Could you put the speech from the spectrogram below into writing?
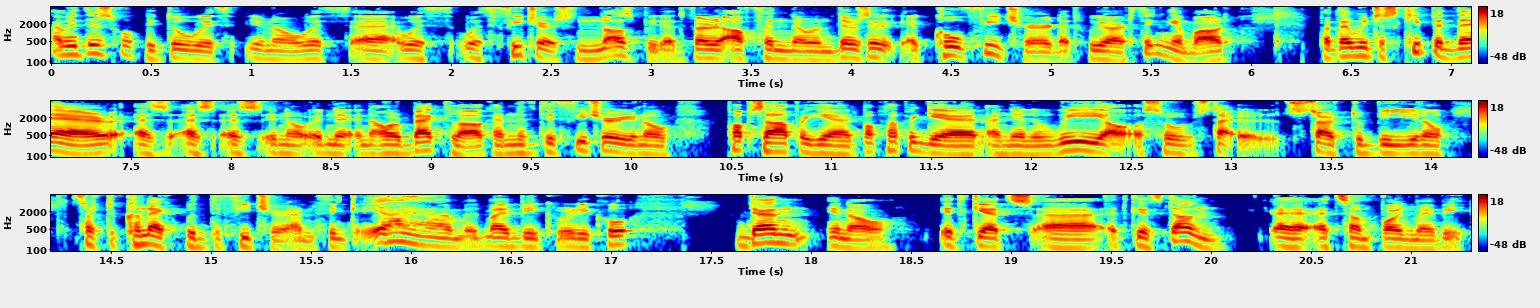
I mean, this is what we do with you know with uh, with with features in Nozbe. That very often when there's a, a cool feature that we are thinking about, but then we just keep it there as as, as you know in, in our backlog. And if the feature you know pops up again, pops up again, and then we also start start to be you know start to connect with the feature and think, yeah, yeah, it might be really cool. Then you know it gets uh, it gets done uh, at some point maybe.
